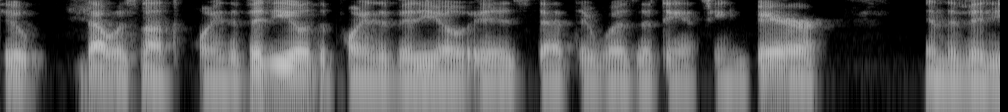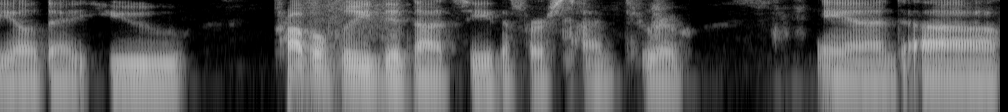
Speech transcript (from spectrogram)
it, that was not the point of the video. The point of the video is that there was a dancing bear in the video that you probably did not see the first time through. And uh,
